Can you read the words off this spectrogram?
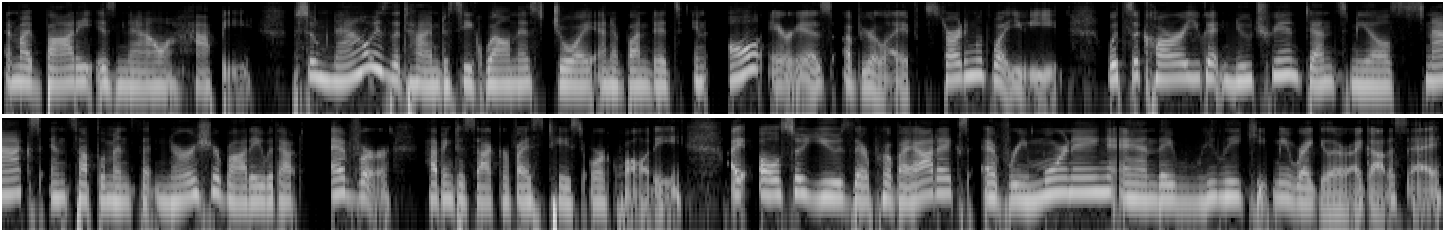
and my body is now happy. So now is the time to seek wellness, joy, and abundance in all areas of your life, starting with what you eat. With Sakara, you get nutrient dense meals, snacks, and supplements that nourish your body without ever having to sacrifice taste or quality. I also use their probiotics every morning and they really keep me regular, I gotta say.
